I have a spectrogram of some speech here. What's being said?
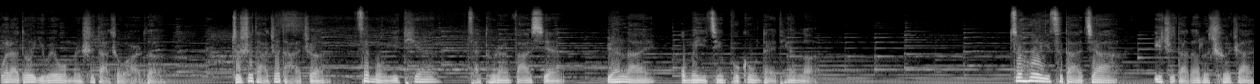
我俩都以为我们是打着玩的，只是打着打着，在某一天才突然发现，原来我们已经不共戴天了。最后一次打架，一直打到了车站。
